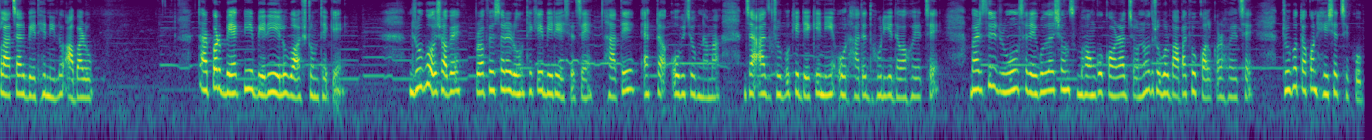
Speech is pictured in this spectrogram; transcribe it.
ক্লাচার বেঁধে নিল আবারও। তারপর ব্যাগ নিয়ে বেরিয়ে এলো ওয়াশরুম থেকে। ধ্রুব সবে প্রফেসরের রুম থেকে বেরিয়ে এসেছে। হাতে একটা অভিযোগনামা, যা আজ ধ্রুবকে ডেকে নিয়ে ওর হাতে ধরিয়ে দেওয়া হয়েছে। ভার্সিটির রুলস, রেগুলেশনস ভঙ্গ করার জন্য ধ্রুবর বাবাকেও কল করা হয়েছে। ধ্রুব তখন হেসেছে খুব।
